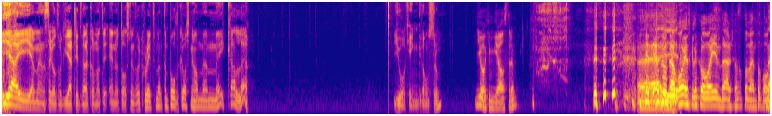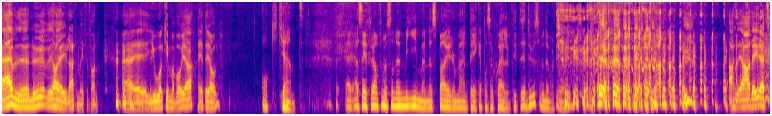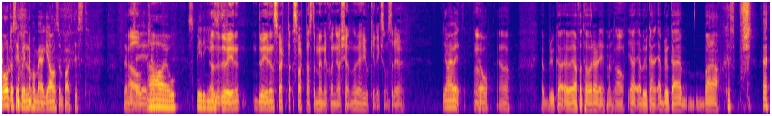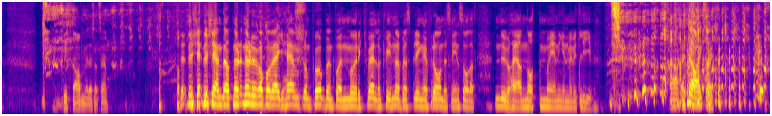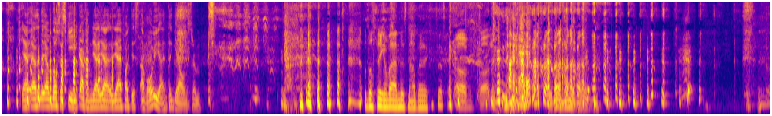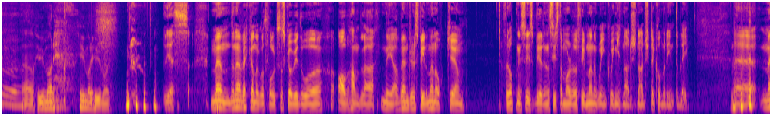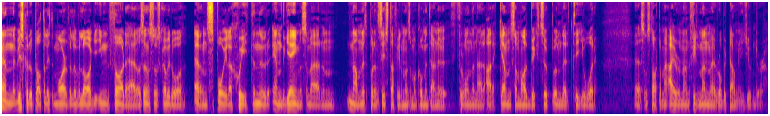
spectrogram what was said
Jajamensan gott folk, hjärtligt välkomna till ännu ett avsnitt av Create Melt, en podcast ni har med mig, Kalle. Joakim Granström. Joakim Granström. jag trodde att jag skulle komma in där så jag satt och väntade på Nej, men nu har jag ju lärt mig för fan. Eh, Joakim Avoya heter jag. och Kent. Jag jag ser framför mig där memen när Spiderman pekar på sig själv. Typ, det är du som är nummer två. Alltså, ja, det är ju rätt svårt att se skillnad på mig och Granström faktiskt. Det måste Ja. jag erkänna. ja, jo. Speeding. Alltså, du är ju du är den svarta, svartaste människan jag känner, Jocke, liksom, så det... Ja, jag vet. Ja. Jo, ja. Jag, brukar, jag har fått höra det, men Ja. jag, jag, brukar, jag brukar bara vifta av med det så att säga. Du, du, kä- du kände att när, när du var på väg hem från puben på en mörk kväll och kvinnorna började springa ifrån dig så insåg du att nu har jag nått meningen med mitt liv. Ja, ja exakt. Jag, jag, jag måste skrika, för jag, jag, jag är faktiskt Avoya, inte Granström. Och då springer man bara ännu snabbare. Ja, fan. Det är på sig. Ja, humor, humor, humor. Yes. Men den här veckan då gott folk så ska vi då avhandla nya Avengers-filmen och eh, förhoppningsvis blir det den sista Marvel-filmen, wink wink nudge nudge, det kommer det inte bli. Eh, men vi ska då prata lite Marvel överlag inför det här och sen så ska vi då även spoila skiten ur Endgame som är den, namnet på den sista filmen som har kommit här nu från den här arken som har byggts upp under tio år. Eh, som startar med Iron Man-filmen med Robert Downey Jr.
